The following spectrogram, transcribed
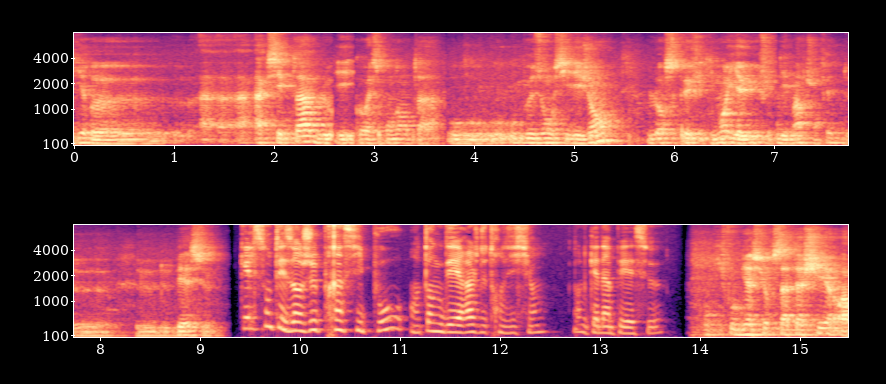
dire, acceptables et correspondantes aux, besoins aussi des gens, lorsque effectivement il y a eu une démarche en fait de. PSE. Quels sont tes enjeux principaux en tant que DRH de transition dans le cas d'un PSE Donc il faut bien sûr s'attacher à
